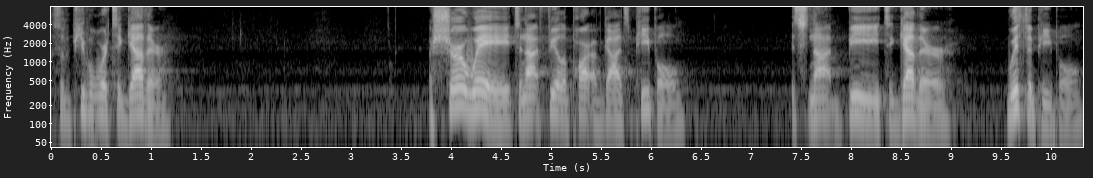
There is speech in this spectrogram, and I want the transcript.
So the people were together. A sure way to not feel a part of God's people it's not be together with the people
